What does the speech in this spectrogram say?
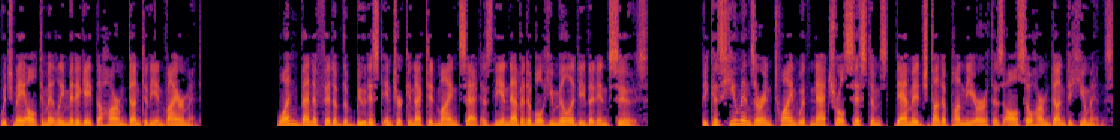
which may ultimately mitigate the harm done to the environment. One benefit of the Buddhist interconnected mindset is the inevitable humility that ensues. Because humans are entwined with natural systems, damage done upon the earth is also harm done to humans.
